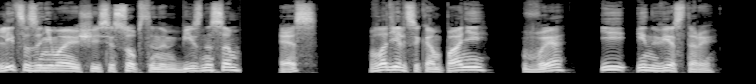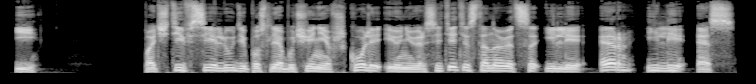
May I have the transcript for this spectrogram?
лица, занимающиеся собственным бизнесом, S, владельцы компаний, В и инвесторы, и. Почти все люди после обучения в школе и университете становятся или R, или S.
